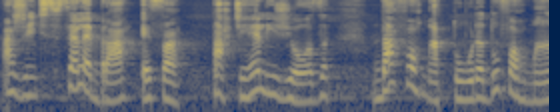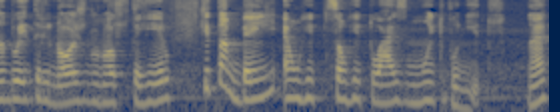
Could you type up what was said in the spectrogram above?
a gente celebrar essa parte religiosa da formatura, do formando entre nós no nosso terreiro, que também é um, são rituais muito bonitos, né?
